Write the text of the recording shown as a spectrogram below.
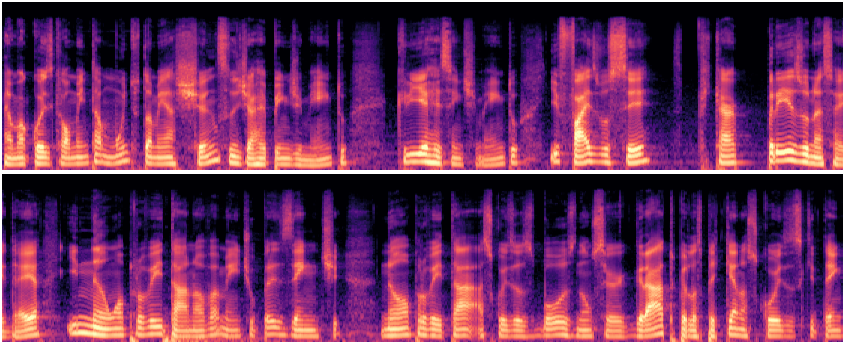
é uma coisa que aumenta muito também as chances de arrependimento, cria ressentimento e faz você ficar preso nessa ideia e não aproveitar novamente o presente, não aproveitar as coisas boas, não ser grato pelas pequenas coisas que tem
